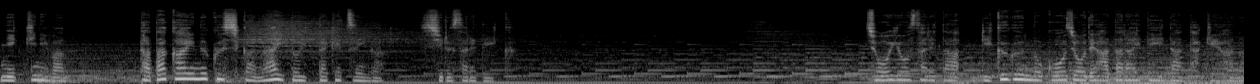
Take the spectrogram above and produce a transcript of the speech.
日記には戦い抜くしかないといった決意が記されていく。徴用された陸軍の工場で働いていた竹花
